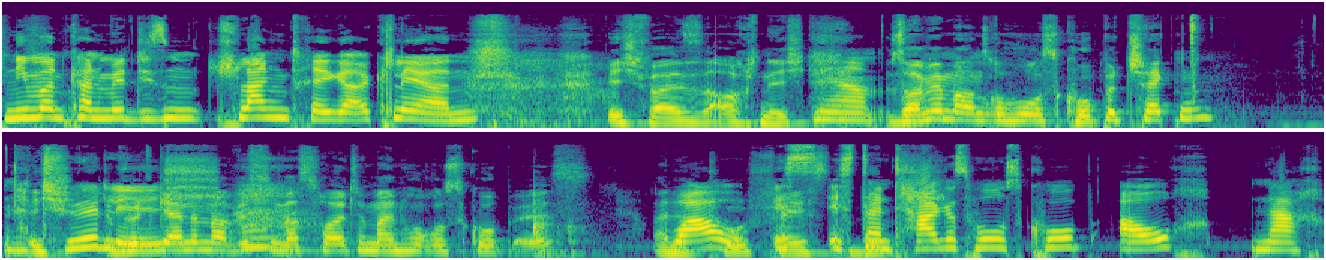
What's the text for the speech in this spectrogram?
Niemand kann mir diesen Schlangenträger erklären. Ich weiß es auch nicht. Ja. Sollen wir mal unsere Horoskope checken? Ich Natürlich. würde gerne mal wissen, was heute mein Horoskop ist. Eine Wow, ist, ist dein. Tageshoroskop auch nach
